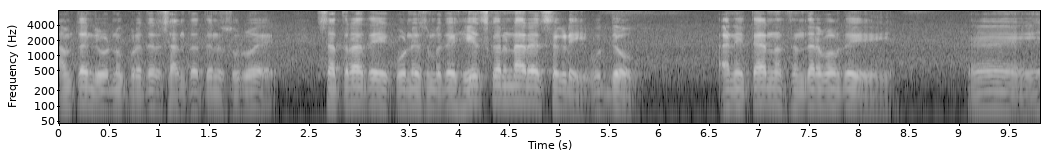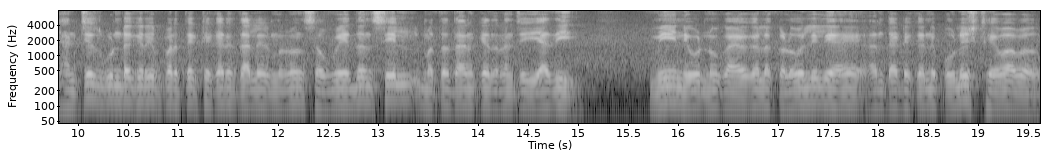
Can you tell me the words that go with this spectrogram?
आमचा निवडणूक प्रचार शांततेनं सुरू आहे. सतरा ते एकोणीसमध्ये हेच करणार आहेत सगळे उद्योग. आणि त्या संदर्भामध्ये ह्यांचीच गुंडगिरी प्रत्येक ठिकाणी चालेल म्हणून संवेदनशील मतदान केंद्रांची यादी मी निवडणूक आयोगाला कळवलेली आहे. आणि त्या ठिकाणी पोलीस ठेवावं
